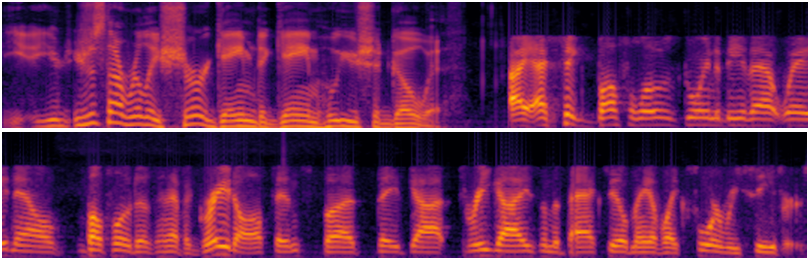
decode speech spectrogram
you're just not really sure game to game who you should go with? I, I think Buffalo is going to be that way. Now, Buffalo doesn't have a great offense, but they've got three guys in the backfield, and they have like four receivers,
